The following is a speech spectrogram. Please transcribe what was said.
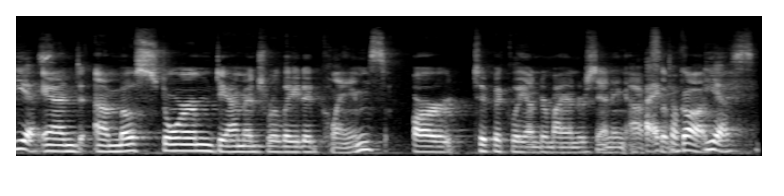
Yes. And um, most storm damage related claims are typically, under my understanding, acts Act of, of- God. yes.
